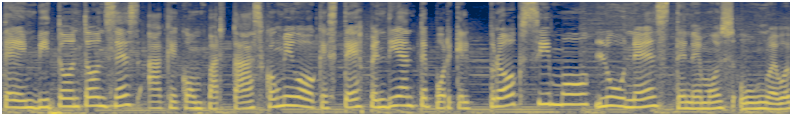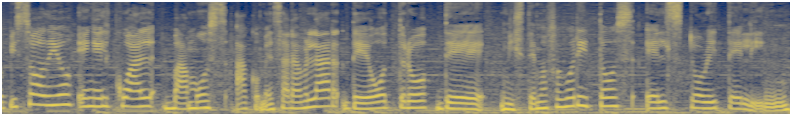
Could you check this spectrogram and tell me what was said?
te invito entonces a que compartas conmigo o que estés pendiente porque el próximo lunes tenemos un nuevo episodio en el cual vamos a comenzar a hablar de otro de mis temas favoritos, el storytelling.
